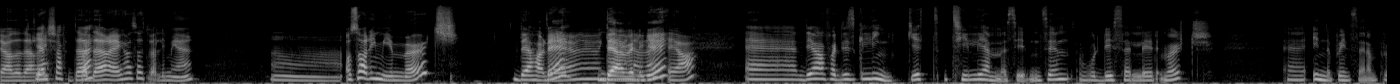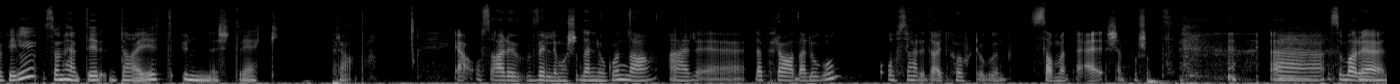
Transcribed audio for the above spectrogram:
Ja, det er der, De er jeg, det er der jeg har sett veldig mye. Uh, og så har de mye merch. Det har de. er Det er gøy, veldig gøy. Ja. Eh, de har faktisk linket til hjemmesiden sin hvor de selger merch, eh, inne på Instagram-profilen, som heter diet-prada. Ja, og så er det veldig morsomt. Den logoen da er, eh, det er Prada-logoen, og så er det Diet Coke-logoen sammen. Det er kjempemorsomt. Eh, som bare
